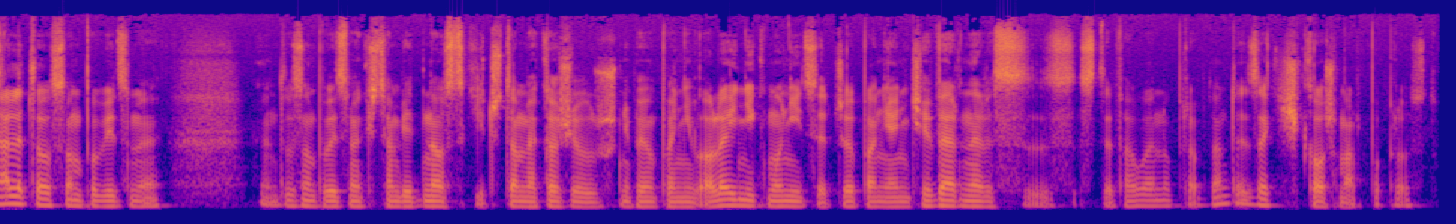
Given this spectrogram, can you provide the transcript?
Ale to są powiedzmy, to są powiedzmy jakieś tam jednostki, czy tam jakaś już, nie powiem, pani Olejnik Monice, czy pani Anicie Werner z, z TVN-u, prawda? To jest jakiś koszmar po prostu.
